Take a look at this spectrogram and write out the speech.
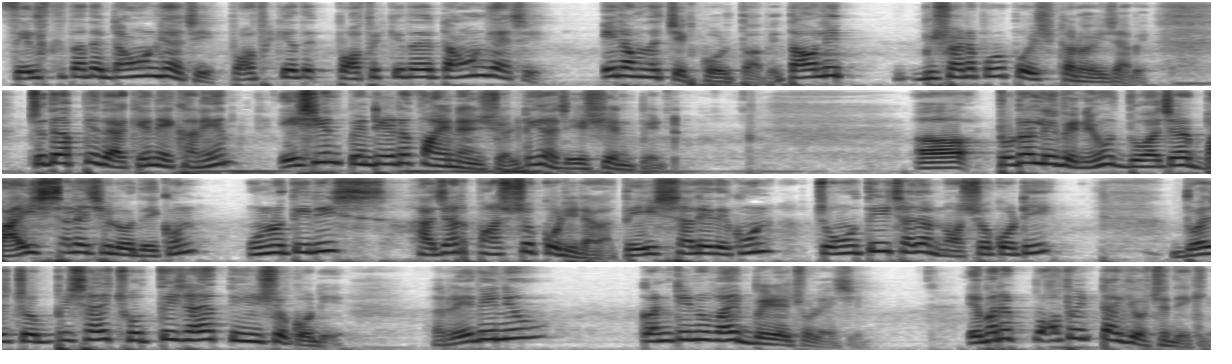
সেলস কি তাদের ডাউন গেছে? প্রফিট কি প্রফিট কি তাদের ডাউন গেছে? এটা আমাদের চেক করতে হবে। তাহলে বিষয়টা পুরো পরিষ্কার হয়ে যাবে। যদি আপনি দেখেন এখানে এশিয়ান পেন্টের এটা ফাইন্যান্সিয়াল ঠিক আছে? এশিয়ান পেন্ট টোটাল রেভিনিউ দু হাজার বাইশ সালে ছিল দেখুন উনতিরিশ হাজার পাঁচশো কোটি টাকা। তেইশ সালে দেখুন চৌত্রিশ হাজার নশো কোটি দু হাজার চব্বিশ সালে ছত্রিশ হাজার তিনশো কোটি। রেভিনিউ কন্টিনিউ ভাই বেড়ে চলেছে। এবারে প্রফিটটা কী হচ্ছে দেখি।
